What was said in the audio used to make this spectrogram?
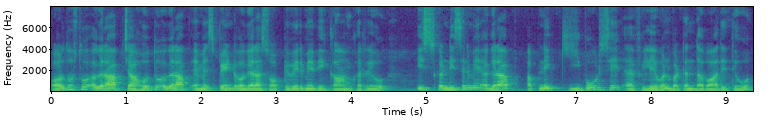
और दोस्तों, अगर आप चाहो तो अगर आप एम एस पेंट वगैरह सॉफ्टवेयर में भी काम कर रहे हो, इस कंडीशन में अगर आप अपने कीबोर्ड से F11 बटन दबा देते हो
